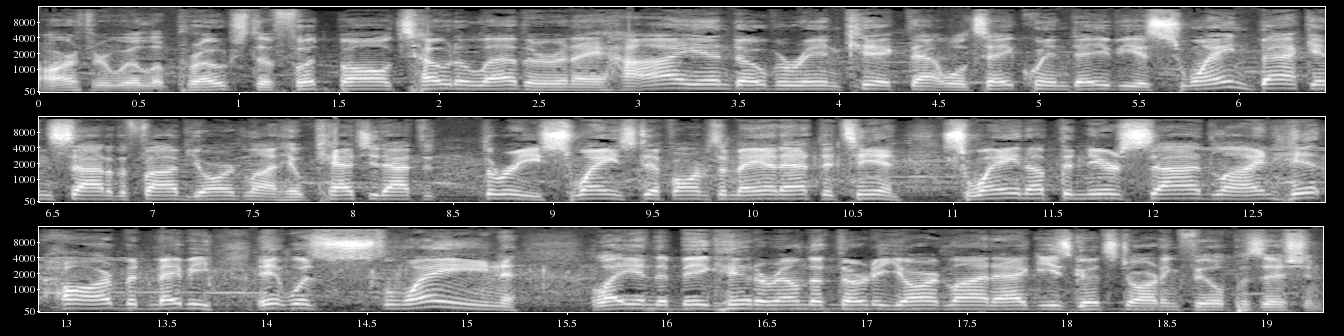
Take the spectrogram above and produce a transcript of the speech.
Arthur will approach the football toe to leather in a high end over end kick that will take Quindavius Swain back inside of the five yard line. He'll catch it at the three. Swain stiff arms a man at the 10. Swain up the near sideline, hit hard, but maybe it was Swain laying the big hit around the 30 yard line. Aggies good starting field position.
